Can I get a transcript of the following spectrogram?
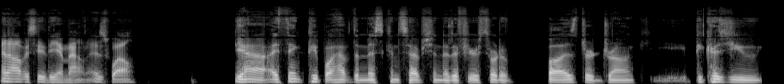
and obviously the amount as well. Yeah, I think people have the misconception that if you're sort of buzzed or drunk because you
